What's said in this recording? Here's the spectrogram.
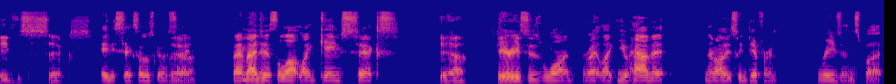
86. eighty six. I was gonna say. So I imagine it's a lot like Game Six. Yeah. Series is one, right? Like you have it, and then obviously different reasons, but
